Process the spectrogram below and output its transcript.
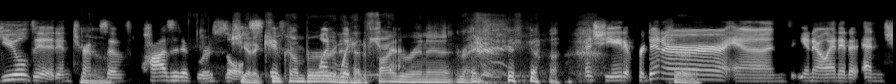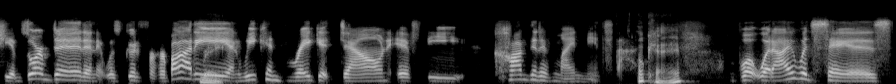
yielded in terms yeah. of positive results. She had a cucumber and it had fiber in it, right? yeah. And she ate it for dinner, sure. and you know, and it and she absorbed it, and it was good for her body. Right. And we can break it down if the cognitive mind needs that. Okay but what I would say is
